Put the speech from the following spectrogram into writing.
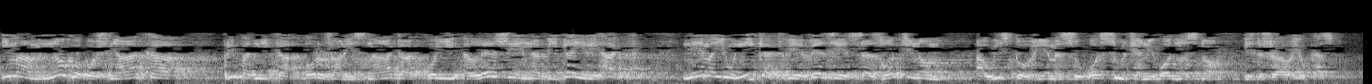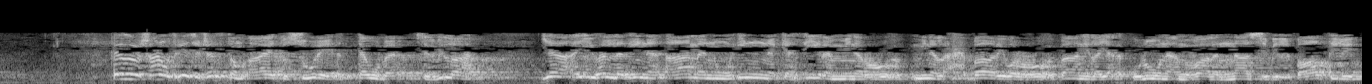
ima mnogo bošnjaka pripadnika oružanih snaga koji leže na bigajri hak nemaju nikakve veze sa zločinom a u isto vrijeme su osuđeni odnosno izdržavaju kaznu Kada je u 34. ajetu sure Teube, sirbillah, يا أيها الذين آمنوا إن كثيرا من, الره... من الأحبار والرهبان ليأكلون أموال الناس بالباطل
